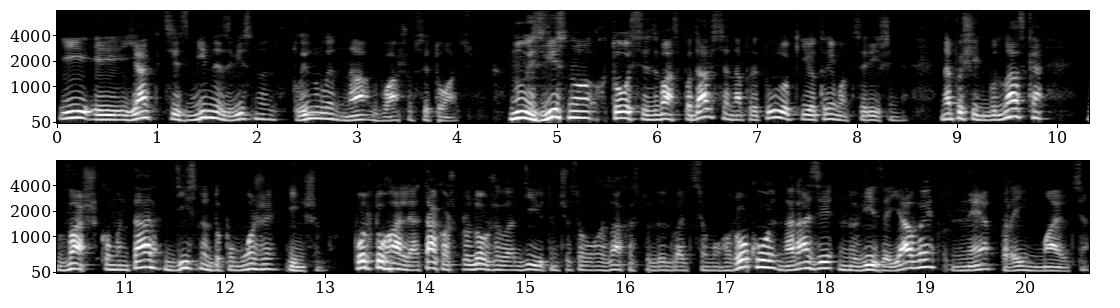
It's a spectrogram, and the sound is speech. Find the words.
і, і як ці зміни, звісно, вплинули на вашу ситуацію. Ну і звісно, хтось із вас подався на притулок і отримав це рішення. Напишіть, будь ласка, ваш коментар дійсно допоможе іншим. Португалія також продовжила дію тимчасового захисту до 27-го року. Наразі нові заяви не приймаються.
